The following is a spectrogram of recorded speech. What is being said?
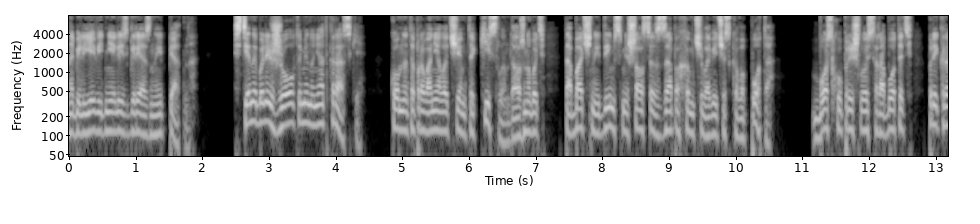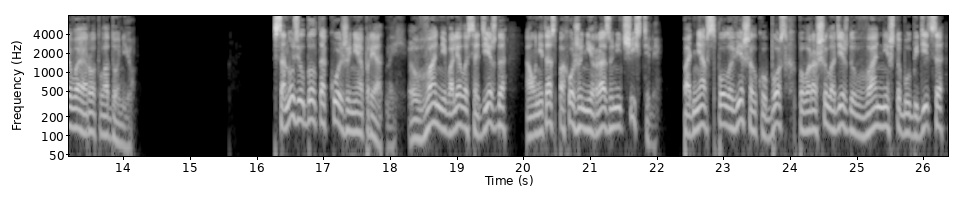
на белье виднелись грязные пятна. Стены были желтыми, но не от краски. Комната провоняла чем-то кислым, должно быть, табачный дым смешался с запахом человеческого пота. Босху пришлось работать, прикрывая рот ладонью. Санузел был такой же неопрятный. В ванне валялась одежда, а унитаз, похоже, ни разу не чистили. Подняв с пола вешалку, Босх поворошил одежду в ванне, чтобы убедиться,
